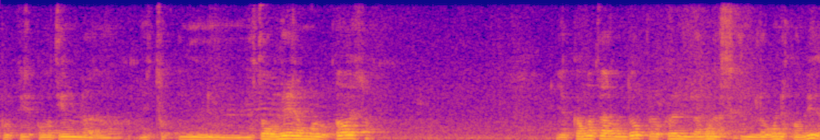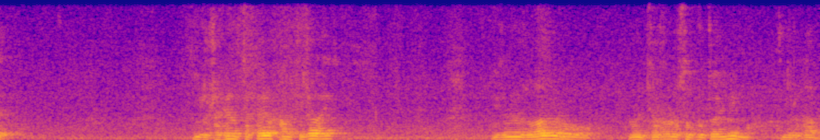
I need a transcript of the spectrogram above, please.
porque como tienen en Estados Unidos han involucrado eso. Y acá mataron dos, pero fue en Laguna, en Escondida. Y los trajeron hasta acá y los han tirado ahí. Y don Eduardo lo, lo enterró, lo sepultó ahí mismo, donde lo dejaron.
